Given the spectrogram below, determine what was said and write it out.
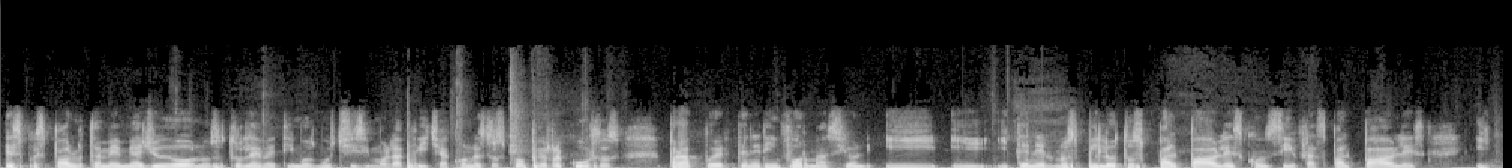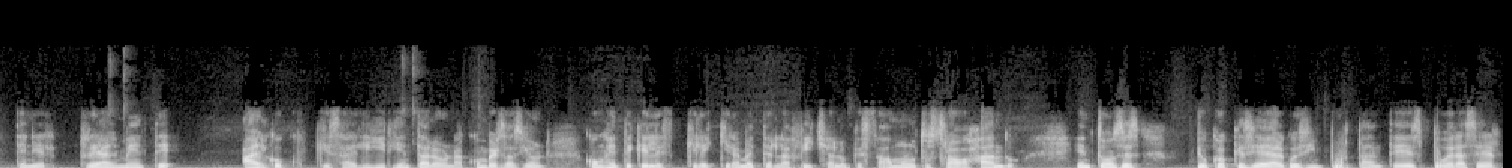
después Pablo también me ayudó, nosotros le metimos muchísimo la ficha con nuestros propios recursos para poder tener información y, y, tener unos pilotos palpables, con cifras palpables y tener realmente algo que salir y entablar una conversación con gente que, les, que le quiera meter la ficha a lo que estábamos nosotros trabajando. Entonces, yo creo que si hay algo es importante es poder hacer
